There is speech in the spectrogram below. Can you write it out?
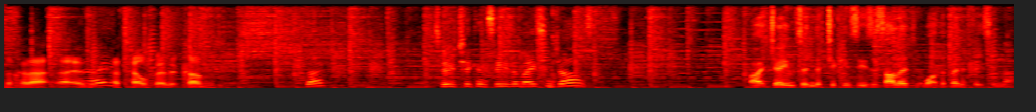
Look at that. That is as healthy as it comes. So, two chicken Caesar mason jars. All right, James, and the chicken Caesar salad, what are the benefits in that?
